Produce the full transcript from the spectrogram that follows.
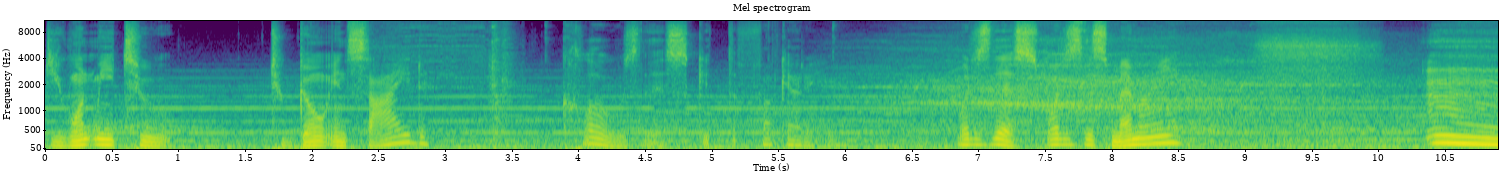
Do you want me to to go inside? Close this. Get the fuck out of here. What is this? What is this memory? Mmm.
